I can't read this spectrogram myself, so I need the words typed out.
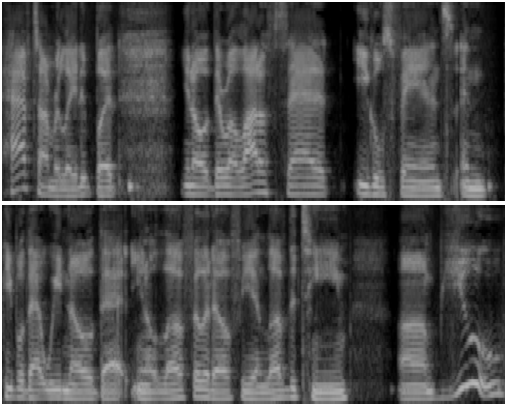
halftime related, but you know, there were a lot of sad Eagles fans and people that we know that, you know, love Philadelphia and love the team. Um, you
